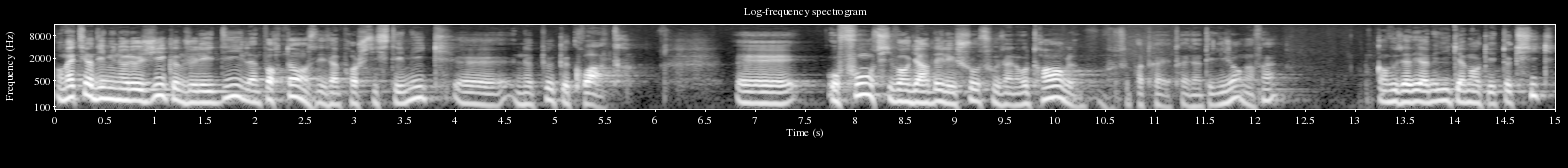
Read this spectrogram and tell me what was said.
En matière d'immunologie, comme je l'ai dit, l'importance des approches systémiques euh, ne peut que croître. au fond, si vous regardez les choses sous un autre angle, ce n'est pas très, très intelligent, mais enfin, quand vous avez un médicament qui est toxique,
